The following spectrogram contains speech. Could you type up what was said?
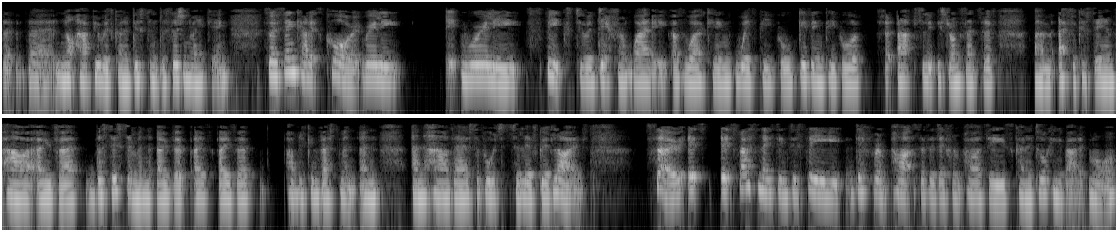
they're not happy with kind of distant decision making. So I think at its core, it really it really speaks to a different way of working with people, giving people a, an absolutely strong sense of um, efficacy and power over the system and over, over, over public investment and and how they're supported to live good lives. So it's it's fascinating to see different parts of the different parties kind of talking about it more.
